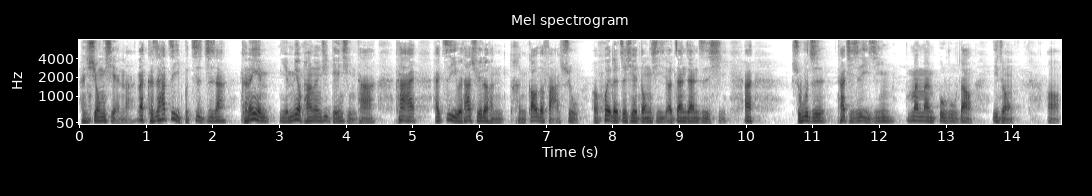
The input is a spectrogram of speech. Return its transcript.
很凶险啦。那可是他自己不自知啊，可能也也没有旁人去点醒他，他还还自以为他学了很很高的法术，会了这些东西，要沾沾自喜啊。殊不知，他其实已经慢慢步入到一种哦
